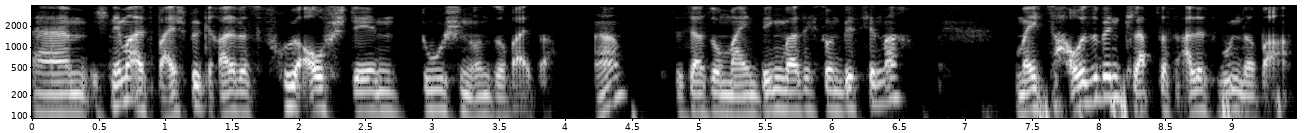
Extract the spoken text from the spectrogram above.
Ähm, ich nehme als Beispiel gerade das Frühaufstehen, Duschen und so weiter. Ja? Das ist ja so mein Ding, was ich so ein bisschen mache. Und wenn ich zu Hause bin, klappt das alles wunderbar.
